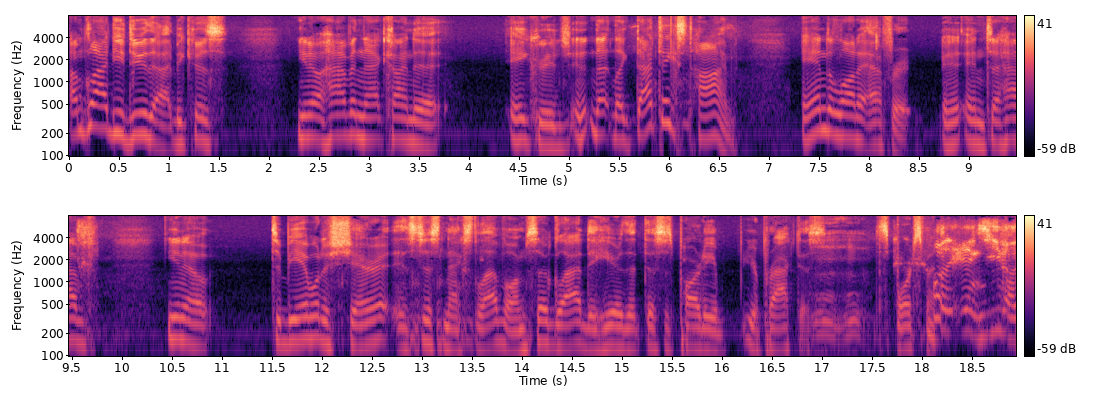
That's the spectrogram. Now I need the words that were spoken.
I'm glad you do that because, you know, having that kind of acreage that like that takes time and a lot of effort, and, and to have, you know, to be able to share it is just next level. I'm so glad to hear that this is part of your, your practice. Sportsman. Well, and you know,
